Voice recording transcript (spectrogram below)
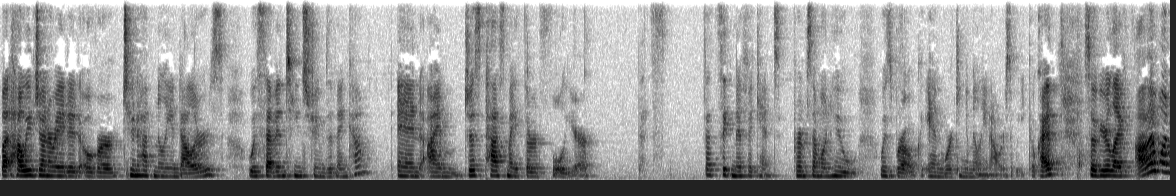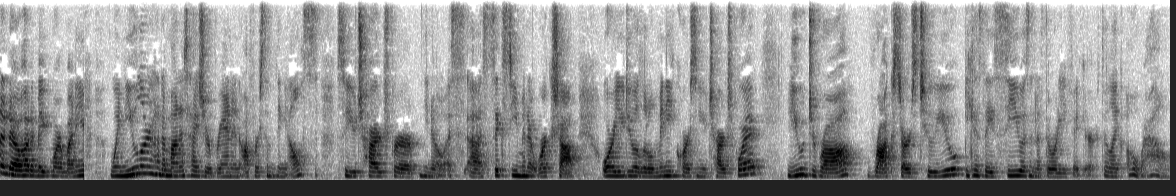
but how we've generated over two and a half million dollars with 17 streams of income, and I'm just past my third full year. That's that's significant from someone who was broke and working a million hours a week. Okay, so if you're like, I want to know how to make more money, when you learn how to monetize your brand and offer something else so you charge for you know a, a 60 minute workshop or you do a little mini course and you charge for it you draw rock stars to you because they see you as an authority figure. They're like oh wow.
